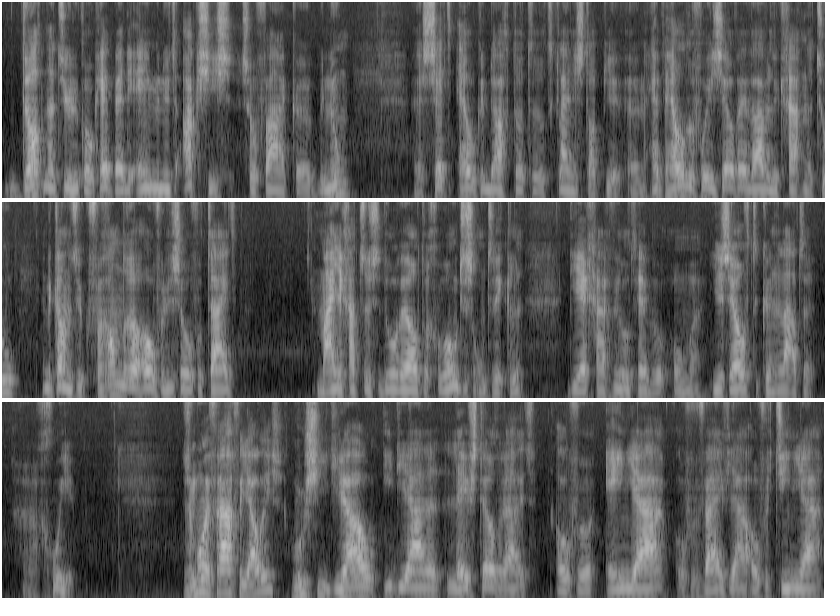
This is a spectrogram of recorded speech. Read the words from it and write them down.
dat natuurlijk ook heb, hè? de 1 minuut acties zo vaak uh, benoem. Eh, zet elke dag dat, dat kleine stapje. Um, heb helder voor jezelf, hè, waar wil ik graag naartoe. En dat kan natuurlijk veranderen over de zoveel tijd. Maar je gaat tussendoor wel de gewoontes ontwikkelen die je graag wilt hebben om uh, jezelf te kunnen laten uh, groeien. Dus een mooie vraag voor jou is, hoe ziet jouw ideale leefstijl eruit over één jaar, over vijf jaar, over tien jaar?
